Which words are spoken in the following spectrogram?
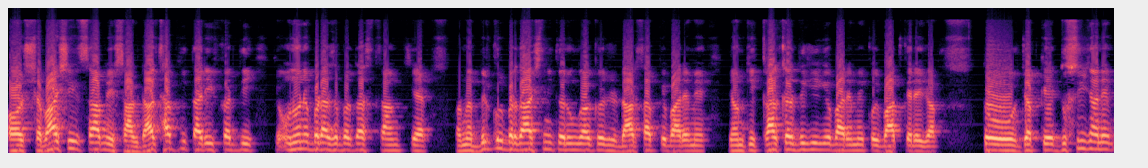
और शहबाज शरीफ साहब ने सागडार साहब की तारीफ़ कर दी कि उन्होंने बड़ा ज़बरदस्त काम किया है। और मैं बिल्कुल बर्दाश्त नहीं करूँगा कि डार साहब के बारे में या उनकी कारकर्दगी के बारे में कोई बात करेगा। तो जबकि दूसरी जाने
